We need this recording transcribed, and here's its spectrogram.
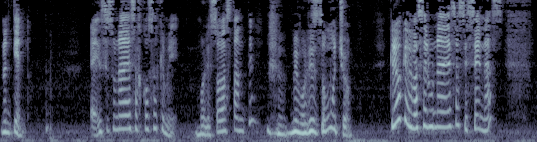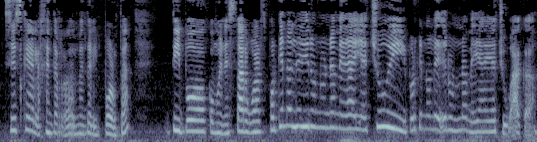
No entiendo. Esa es una de esas cosas que me molestó bastante. me molestó mucho. Creo que va a ser una de esas escenas, si es que a la gente realmente le importa, tipo como en Star Wars, ¿por qué no le dieron una medalla a Chewie? ¿Por qué no le dieron una medalla a Chewbacca?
